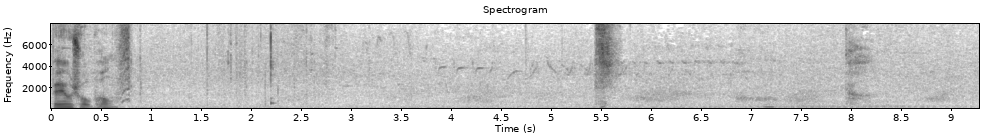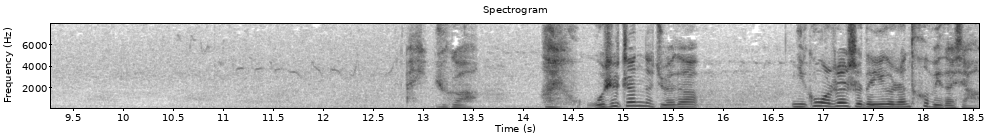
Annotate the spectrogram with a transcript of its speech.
别用手碰。宇哥，哎，我是真的觉得，你跟我认识的一个人特别的像。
